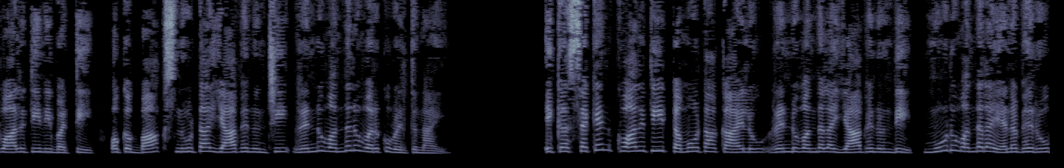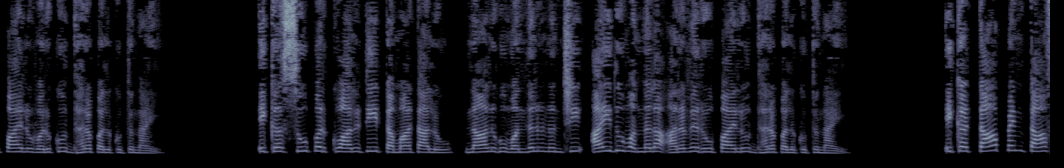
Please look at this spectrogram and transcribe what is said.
క్వాలిటీని బట్టి ఒక బాక్స్ నూట యాభై నుంచి రెండు వందలు వరకు వెళ్తున్నాయి. ఇక సెకండ్ క్వాలిటీ టమోటా కాయలు రెండు వందల యాభై నుండి మూడు వందల ఎనభై రూపాయలు వరకు ధర పలుకుతున్నాయి. ఇక సూపర్ క్వాలిటీ టమాటాలు నాలుగు వందల నుంచి ఐదు వందల అరవై రూపాయలు ధర పలుకుతున్నాయి. ఇక టాప్ అండ్ టాప్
